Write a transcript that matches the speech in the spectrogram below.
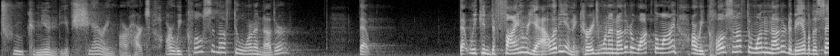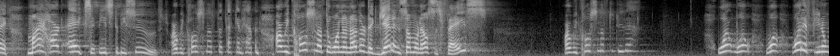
true community of sharing our hearts? Are we close enough to one another that that we can define reality and encourage one another to walk the line? Are we close enough to one another to be able to say, My heart aches, it needs to be soothed? Are we close enough that that can happen? Are we close enough to one another to get in someone else's face? Are we close enough to do that? What, what, what, what if, you know,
